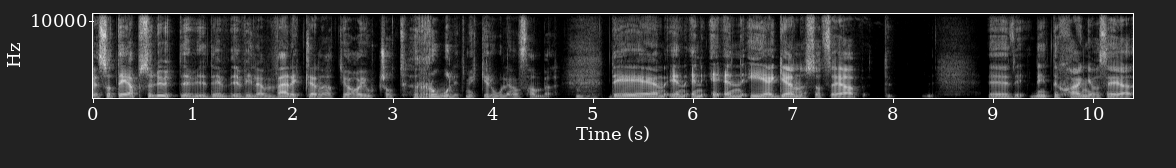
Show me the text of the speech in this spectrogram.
Eh, så det är absolut, det, det vill jag verkligen att jag har gjort så otroligt mycket rolig ensemble. Mm. Det är en, en, en, en egen, så att säga, eh, det, är inte genre, vad säger jag,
